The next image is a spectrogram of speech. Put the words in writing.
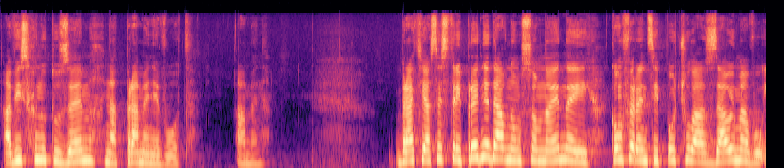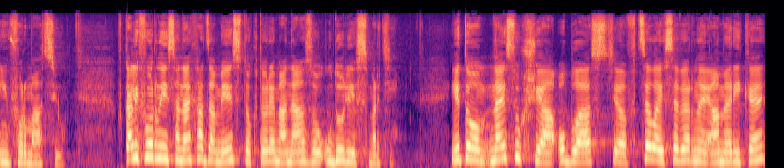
a vyschnutú zem na pramene vôd. Amen. Bratia a sestry, prednedávnom som na jednej konferencii počula zaujímavú informáciu. V Kalifornii sa nachádza miesto, ktoré má názov Udolie smrti. Je to najsuchšia oblasť eh, v celej Severnej Amerike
